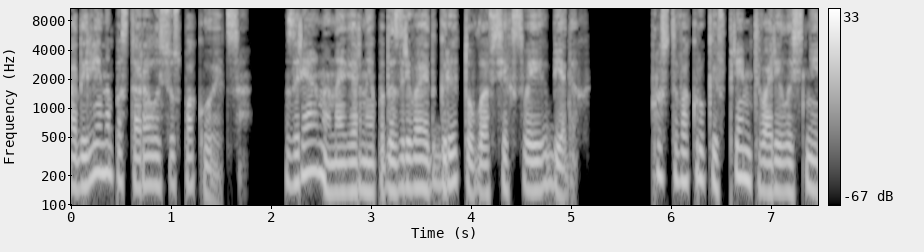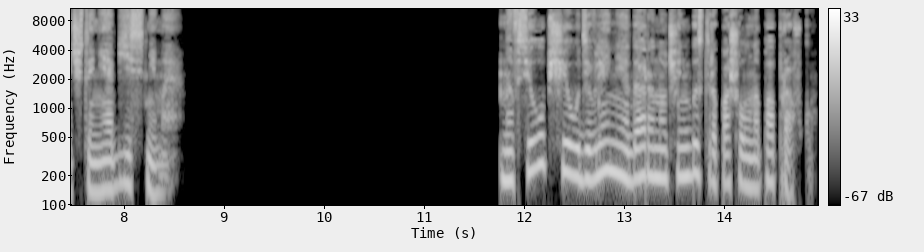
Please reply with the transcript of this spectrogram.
Аделина постаралась успокоиться. Зря она, наверное, подозревает Грету во всех своих бедах. Просто вокруг и впрямь творилось нечто необъяснимое. На всеобщее удивление Даррен очень быстро пошел на поправку.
